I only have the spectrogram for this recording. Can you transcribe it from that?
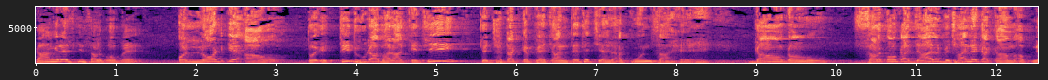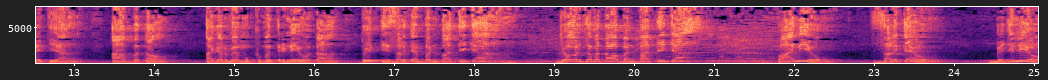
कांग्रेस की सड़कों पे, और लौट के आओ तो इतनी धूरा भराती थी कि झटक के पहचानते थे चेहरा कौन सा है। गाँव गाँव सड़कों का जाल बिछाने का काम अपने किया। आप बताओ, अगर मैं मुख्यमंत्री नहीं होता तो इतनी सड़कें बन पाती क्या? ज़ोर से बताओ, बन पाती क्या? पानी हो, सड़कें हो, बिजली हो,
